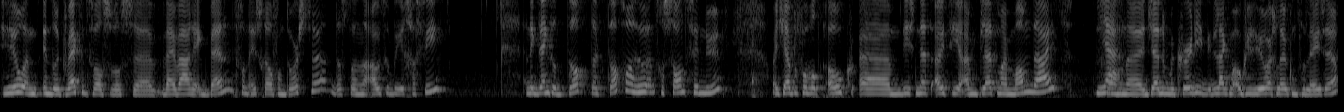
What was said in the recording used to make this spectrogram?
heel in- indrukwekkend was, was eh, Wij waren ik ben van Israël van Dorsten. Dat is dan een autobiografie. En ik denk dat, dat, dat ik dat wel heel interessant vind nu. Want je hebt bijvoorbeeld ook, ehm, die is net uit die I'm Glad My Mom Died. Ja. Van eh Janet McCurdy. Die lijkt me ook heel erg leuk om te lezen.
